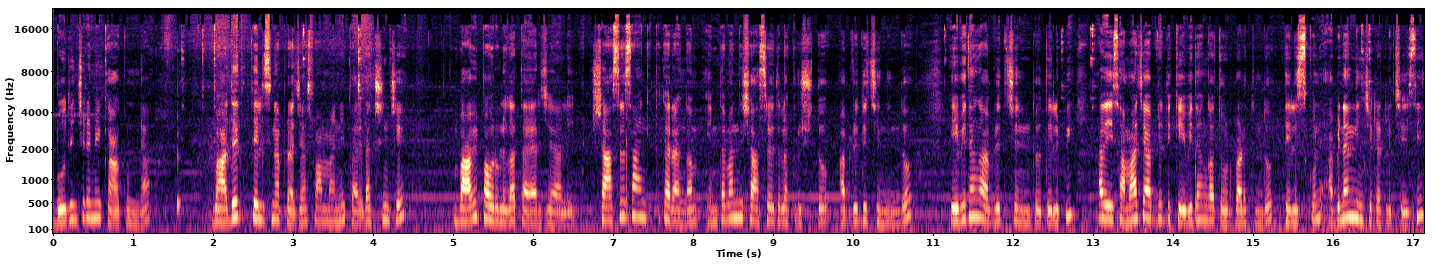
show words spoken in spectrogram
బోధించడమే కాకుండా బాధ్యత తెలిసిన ప్రజాస్వామ్యాన్ని పరిరక్షించే భావి పౌరులుగా తయారు చేయాలి. శాస్త్ర సాంకేతిక రంగం ఎంతమంది శాస్త్రవేత్తల కృషితో అభివృద్ధి చెందిందో ఏ విధంగా అభివృద్ధి చెందిందో తెలిపి అది సమాజ అభివృద్ధికి ఏ విధంగా తోడ్పడుతుందో తెలుసుకొని అభినందించేటట్లు చేసి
